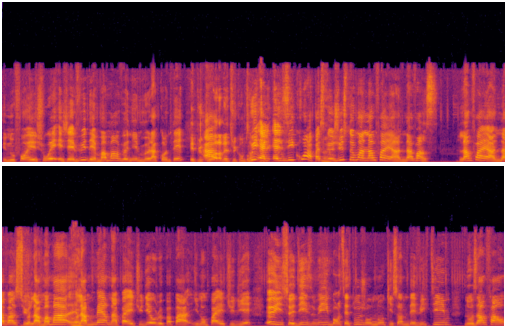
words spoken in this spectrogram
ils nous font échouer. Et j'ai vu des mamans venir me raconter. Et puis Ah, croire à des trucs comme ça. Oui, elles, elles y croient parce Ouais. que justement, l'enfant est en avance. L'enfant est en avance sur la maman, Ouais. la mère n'a pas étudié ou le papa, ils n'ont pas étudié. Eux, ils se disent, oui, bon, c'est toujours nous qui sommes des victimes. Nos enfants,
